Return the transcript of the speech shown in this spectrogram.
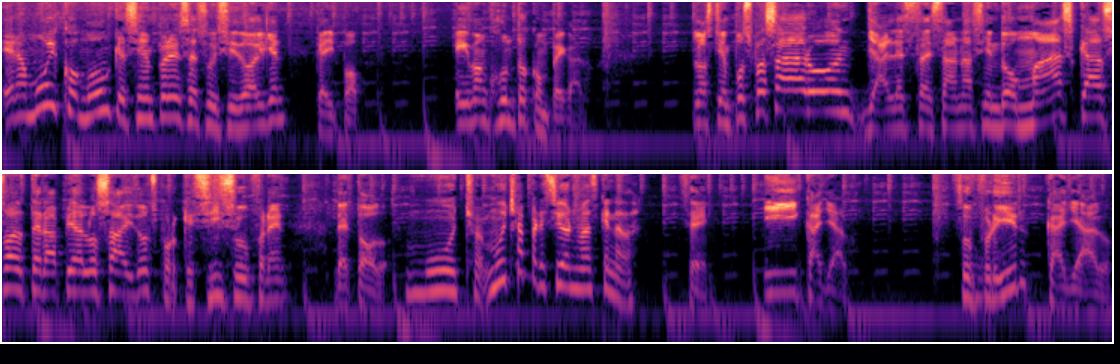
era muy común que siempre se suicidó alguien K-pop. E iban junto con pegado. Los tiempos pasaron, ya les están haciendo más caso a la terapia a los idols porque sí sufren de todo. Mucho, mucha presión más que nada. Sí. Y callado. Sufrir callado.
